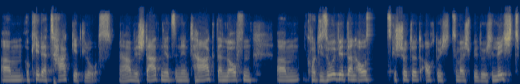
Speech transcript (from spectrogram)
ähm, okay, der Tag geht los. Ja, wir starten jetzt in den Tag, dann laufen, ähm, Cortisol wird dann ausgeschüttet, auch durch zum Beispiel durch Licht,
